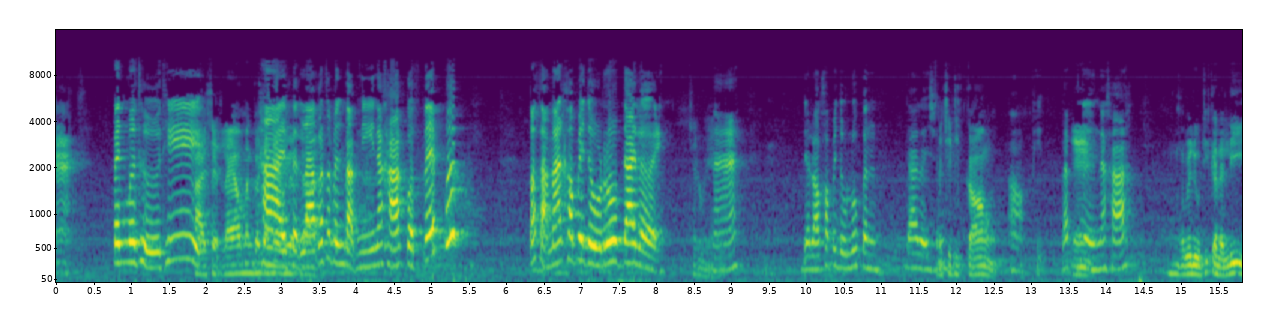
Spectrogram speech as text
อะเป็นมือถือที่ถ่ายเสร็จแล้วมันก็จะถ่ายให้ลือกเสร็จแล้วก็จะเป็นแบบนี้นะคะ กดเซฟปุ๊บก็สามารถเข้าไปดูรูปได้เลยใช่ไหมนะ เดี๋ยวเราเข้าไปดูรูปกันได้เลยใช่ไหมไม่ใช่ที่กล้องอ๋อผิดแป๊บเอ๊ะหนึ่งนะคะเราไปดูที่แกลเลอรี่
